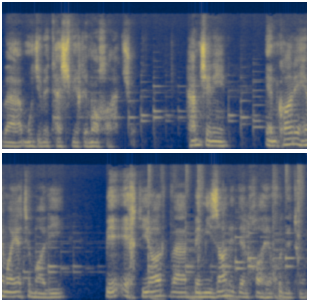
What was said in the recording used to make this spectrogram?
و موجب تشویق ما خواهد شد. همچنین امکان حمایت مالی به اختیار و به میزان دلخواه خودتون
